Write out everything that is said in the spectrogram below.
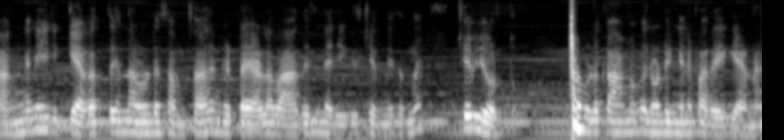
അങ്ങനെ ഇരിക്കെ അകത്ത് നിന്ന് അവളുടെ സംസാരം കേട്ട് അയാളെ വാതിലിനരികിൽ ചെന്നിരുന്ന് ചെവിയോർത്തു അവൾ കാമുകനോട് ഇങ്ങനെ പറയുകയാണ്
